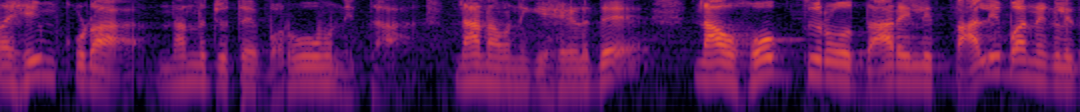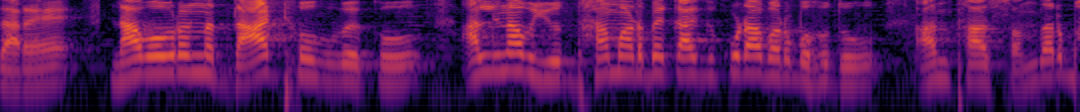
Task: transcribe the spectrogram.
ರಹೀಮ್ ಕೂಡ ನನ್ನ ಜೊತೆ ಬರುವವನಿದ್ದ. ನಾನು ಅವನಿಗೆ ಹೇಳಿದೆ, ನಾವು ಹೋಗ್ತಿರೋ ದಾರಿಯಲ್ಲಿ ತಾಲಿಬಾನಿಗಳಿದ್ದಾರೆ. ನಾವು ಅವರನ್ನು ದಾಟಿ ಹೋಗಬೇಕು. ಅಲ್ಲಿ ನಾವು ಯುದ್ಧ ಮಾಡಬೇಕಾಗಿ ಕೂಡ ಬರಬಹುದು. ಅಂಥ ಸಂದರ್ಭ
